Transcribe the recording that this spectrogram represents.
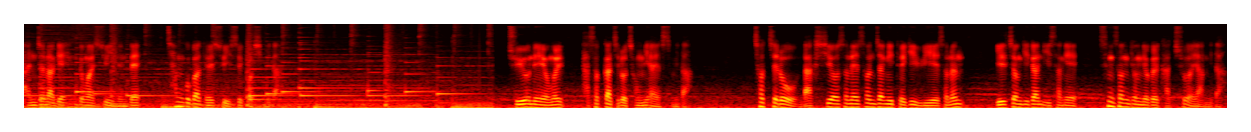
안전하게 행동할 수 있는데 참고가 될 수 있을 것입니다. 주요 내용을 다섯 가지로 정리하였습니다. 첫째로 낚시어선의 선장이 되기 위해서는 일정 기간 이상의 승선 경력을 갖추어야 합니다.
